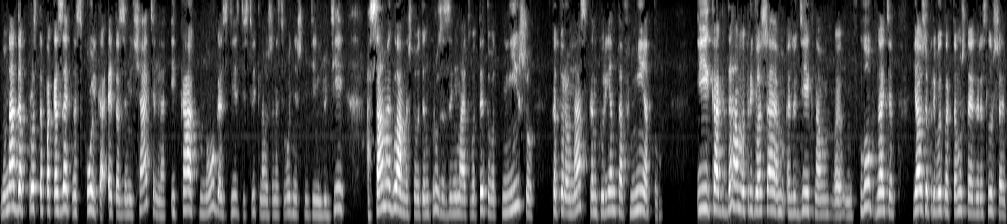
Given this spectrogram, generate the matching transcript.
ну, надо просто показать, насколько это замечательно и как много здесь действительно уже на сегодняшний день людей. А самое главное, что вот Инкруза занимает вот эту вот нишу, в которой у нас конкурентов нету. И когда мы приглашаем людей к нам в, в клуб, знаете, я уже привыкла к тому, что я говорю, слушай,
